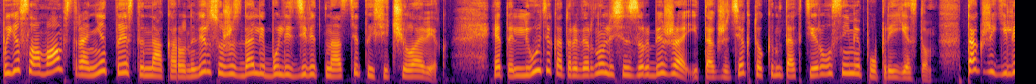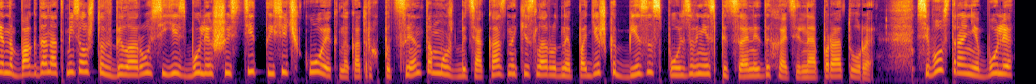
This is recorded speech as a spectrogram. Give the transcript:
По ее словам, в стране тесты на коронавирус уже сдали более 19 тысяч человек. Это люди, которые вернулись из-за рубежа, и также те, кто контактировал с ними по приезду. Также Елена Богдан отметила, что в Беларуси есть более 6 тысяч коек, на которых пациентам может быть оказана кислородная поддержка без использования специальной дыхательной аппаратуры. Всего в стране более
